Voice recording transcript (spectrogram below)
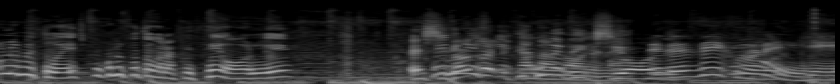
όλο με το έτσι που έχουν φωτογραφηθεί όλοι. Εσύ δεν βέβαια είχε τι κανένα έχουν δείξει νόημα. όλοι. Δεν, δεν δείχνουν Όλοι. εκεί.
